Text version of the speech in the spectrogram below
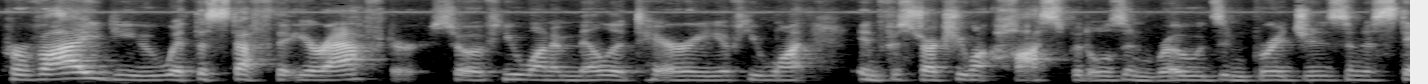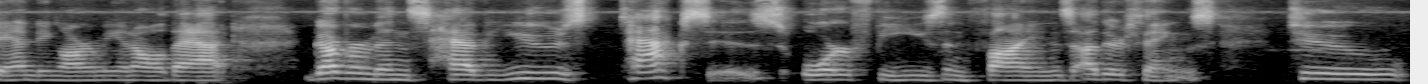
provide you with the stuff that you're after. So if you want a military, if you want infrastructure, you want hospitals and roads and bridges and a standing army and all that, governments have used taxes or fees and fines, other things to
